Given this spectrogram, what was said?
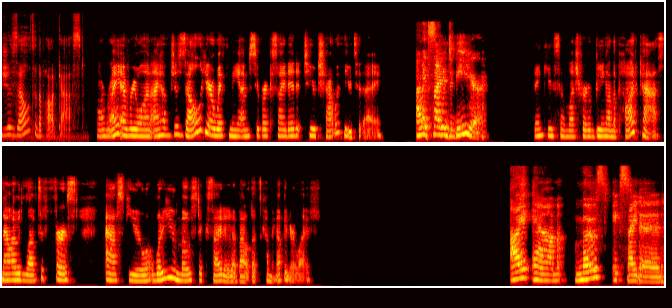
Giselle to the podcast. All right, everyone. I have Giselle here with me. I'm super excited to chat with you today. I'm excited to be here. Thank you so much for being on the podcast. Now, I would love to first ask you what are you most excited about that's coming up in your life? I am most excited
